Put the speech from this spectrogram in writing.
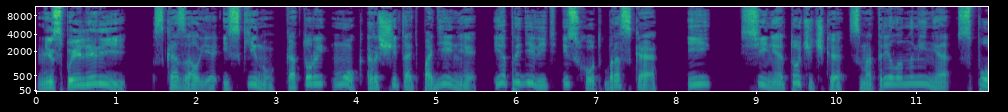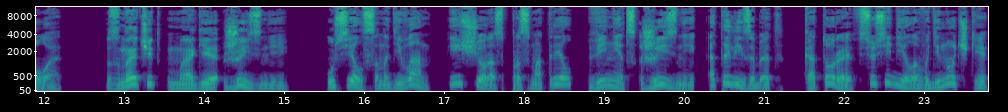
«Не спойлери!» — сказал я Искину, который мог рассчитать падение и определить исход броска, и... Синяя точечка смотрела на меня с пола. «Значит, магия жизни!» Уселся на диван и еще раз просмотрел «Венец жизни» от Элизабет, которая все сидела в одиночке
